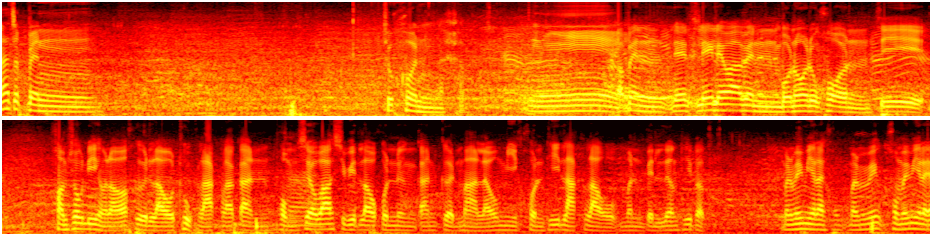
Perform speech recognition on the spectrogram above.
น่าจะเป็น ทุกคนนะครับนี่ ก็เป็นเรียกเรียกได้ว่าเป็นโบโน่ทุกคนที่ความโชคดีของเราก็คือเราถูกรักแล้วกัน ผมเชื่อว่าชีวิตเราคนหนึ่งการเกิดมาแล้วมีคนที่รักเรา มันเป็นเรื่องที่แบบมันไม่มีอะไรคงมันไม่คงไม่มีอะไร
